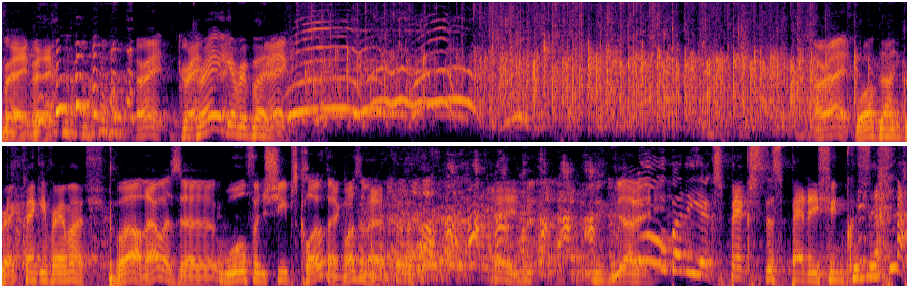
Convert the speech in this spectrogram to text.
Right, right. All right, Greg. Greg, everybody. Greg. All right. Well done, Greg. Thank you very much. Well, that was a wolf in sheep's clothing, wasn't it? hey, uh, Nobody expects the Spanish Inquisition.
